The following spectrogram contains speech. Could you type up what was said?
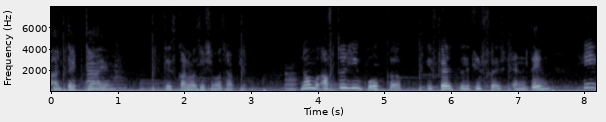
At that time this conversation was happening. Now after he woke up he felt little fresh and then he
